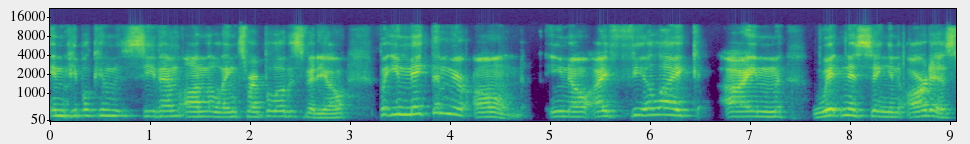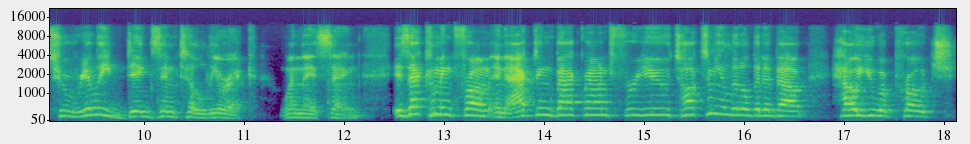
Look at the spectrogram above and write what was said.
and people can see them on the links right below this video, but you make them your own. You know, I feel like I'm witnessing an artist who really digs into lyric when they sing. Is that coming from an acting background for you? Talk to me a little bit about how you approach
